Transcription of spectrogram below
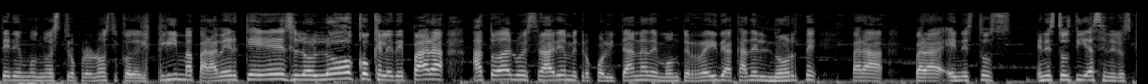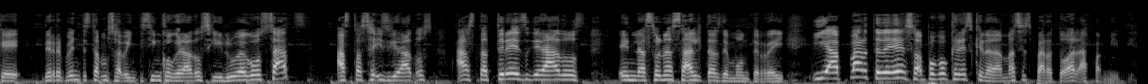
Tenemos nuestro pronóstico del clima para ver qué es lo loco que le depara a toda nuestra área metropolitana de Monterrey, de acá del norte, para, para en estos en estos días en los que de repente estamos a 25 grados y luego ¡zas! hasta 6 grados, hasta 3 grados en las zonas altas de Monterrey. Y aparte de eso, ¿a poco crees que nada más es para toda la familia?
